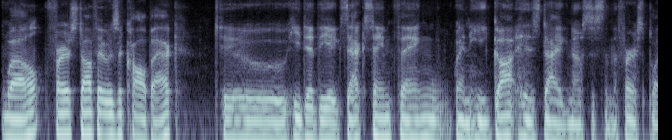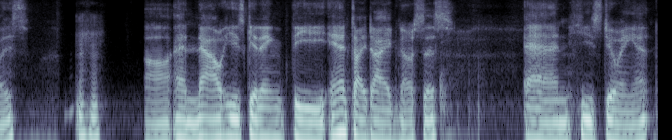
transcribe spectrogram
well, first off, it was a callback to he did the exact same thing when he got his diagnosis in the first place. Mhm. Uh, and now he's getting the anti-diagnosis, and he's doing it.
